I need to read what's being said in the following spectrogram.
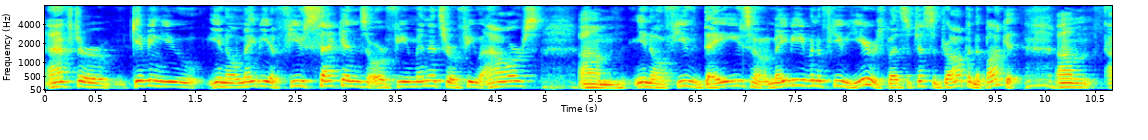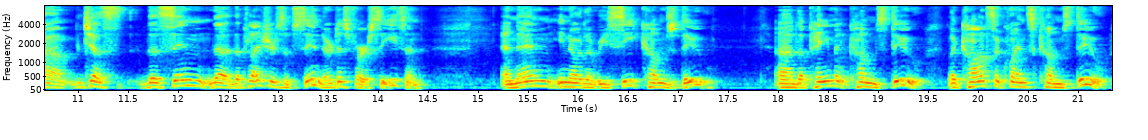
after giving you, you know, maybe a few seconds or a few minutes or a few hours, um, you know, a few days or maybe even a few years, but it's just a drop in the bucket. Um, um, just the sin, the, the pleasures of sin, they're just for a season. And then, you know, the receipt comes due. Uh, the payment comes due. The consequence comes due.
